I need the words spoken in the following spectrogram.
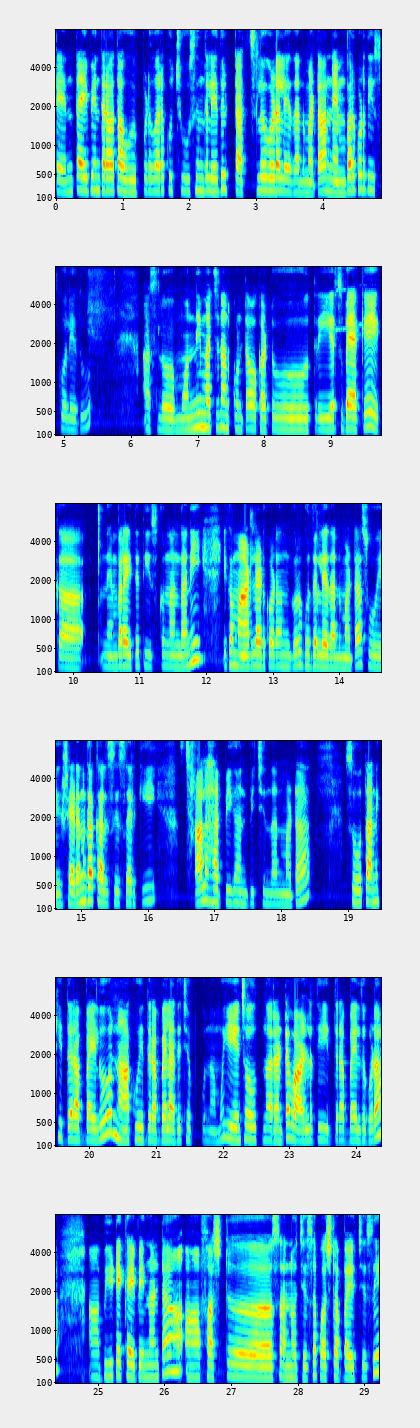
టెన్త్ అయిపోయిన తర్వాత అవి ఇప్పటి వరకు చూసింది లేదు. టచ్‌లో కూడా లేదనమాట. నెంబర్ కూడా తీసుకోలేదు. అసలు మొన్న ఈ మధ్యన అనుకుంటా ఒక 2, 3 ఇయర్స్ బ్యాకే ఇక నెంబర్ అయితే తీసుకున్నాం కానీ ఇక మాట్లాడుకోవడం కూడా కుదరలేదనమాట. సో, సడన్గా కలిసేసరికి చాలా హ్యాపీగా అనిపించిందనమాట. సో, తనకి ఇద్దరు అబ్బాయిలు. నాకు ఇద్దరు అబ్బాయిలు అదే చెప్పుకున్నాము. ఏం చదువుతున్నారంటే వాళ్ళది ఇద్దరు అబ్బాయిలది కూడా బీటెక్ అయిపోయిందంట. ఫస్ట్ సన్ వచ్చేసి ఫస్ట్ అబ్బాయి వచ్చేసి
